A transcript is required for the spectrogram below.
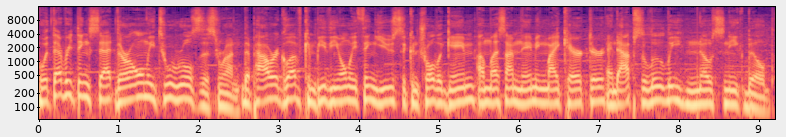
With everything set, there are only two rules this run. The power glove can be the only thing used to control the game unless I'm naming my character, and absolutely no sneak build.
